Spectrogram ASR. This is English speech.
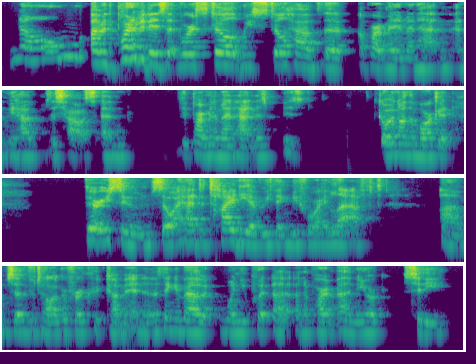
No, I mean, part of it is that we're still, we still have the apartment in Manhattan and we have this house and the apartment in Manhattan is, is going on the market very soon. So I had to tidy everything before I left. Um, so the photographer could come in. And the thing about when you put a, an apartment, a New York City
